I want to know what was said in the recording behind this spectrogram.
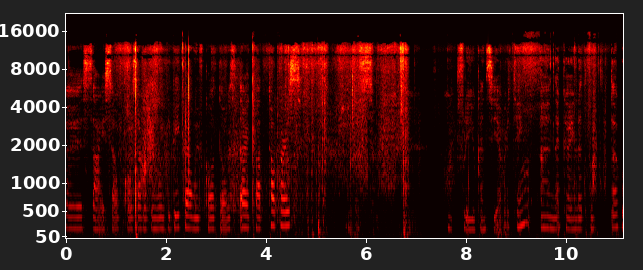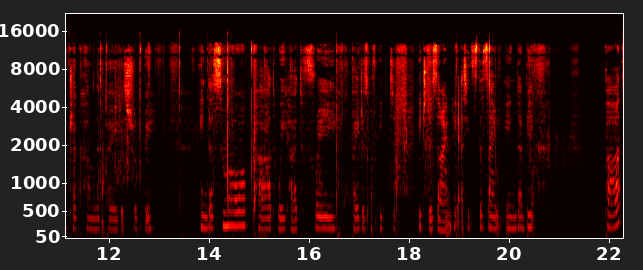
uh, size. So of course everything will be bigger. We've got those die cut toppers. Just hopefully you can see everything. And again let me double check how many pages should be in the small part. We had three pages of each each design. Yes it's the same in the big part.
